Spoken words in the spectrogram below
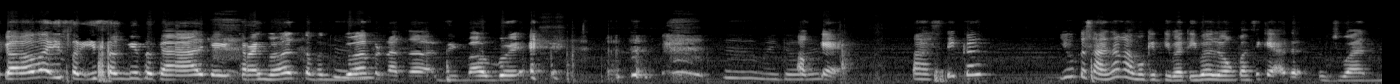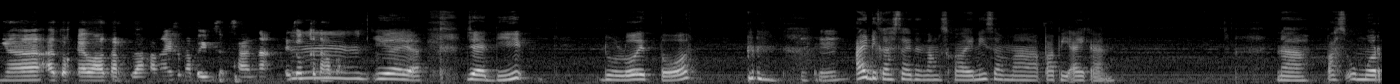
Gak apa-apa iseng-iseng gitu kan. Kayak keren banget temen gue pernah ke Zimbabwe. oh my god. Oke, pasti kan yuk ke sana nggak mungkin tiba-tiba dong pasti kayak ada tujuannya atau kayak latar belakangnya kenapa bisa ke sana itu kenapa? Hmm, Iya ya. Jadi dulu itu Mhm. I dikasih tahu tentang sekolah ini sama papi I kan. Nah, pas umur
